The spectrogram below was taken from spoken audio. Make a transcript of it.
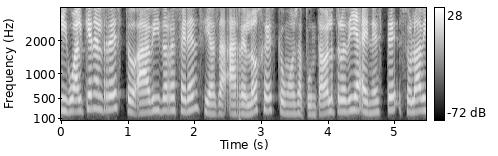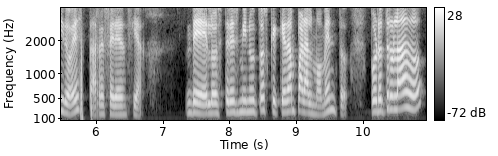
igual que en el resto ha habido referencias a relojes, como os apuntaba el otro día, en este solo ha habido esta referencia de los tres minutos que quedan para el momento. Por otro lado,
